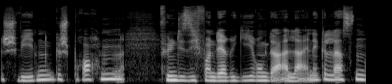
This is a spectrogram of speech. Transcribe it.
Schweden gesprochen? Fühlen die sich von der Regierung da alleine gelassen?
